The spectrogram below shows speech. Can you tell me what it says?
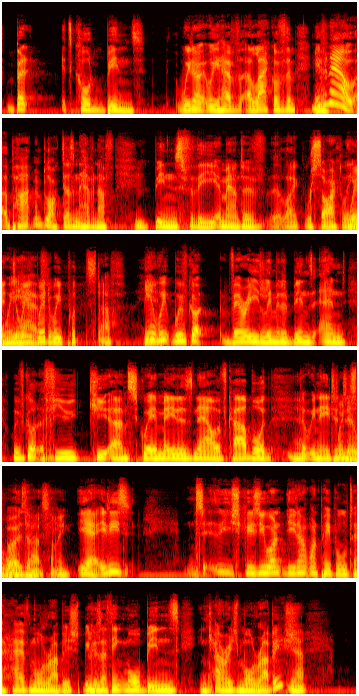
but it's called bins. We don't. We have a lack of them. Even our apartment block doesn't have enough bins for the amount of like recycling. Where we do we have. where do we put stuff? yeah, we, we've got very limited bins, and we've got a few cu- um, square meters now of cardboard Yeah. that we need to we need to dispose of. something. Yeah, it is because you want you don't want people to have more rubbish because I think more bins encourage more rubbish. Mm. Yeah.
